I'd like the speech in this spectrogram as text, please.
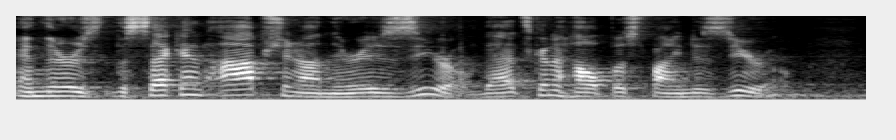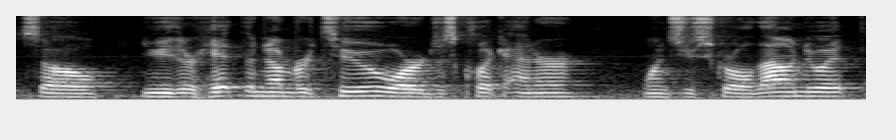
And there's the second option on there is zero. That's going to help us find a zero. So you either hit the number two or just click enter once you scroll down to it.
